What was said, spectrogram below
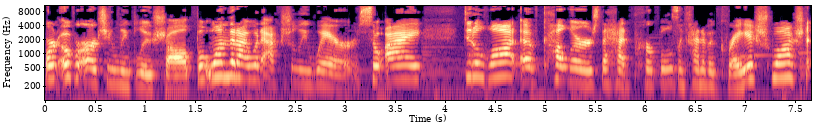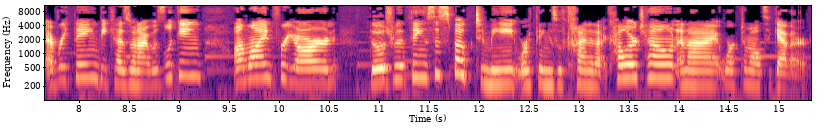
or an overarchingly blue shawl, but one that I would actually wear. So I did a lot of colors that had purples and kind of a grayish wash to everything because when I was looking online for yarn, those were the things that spoke to me were things with kind of that color tone and I worked them all together.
